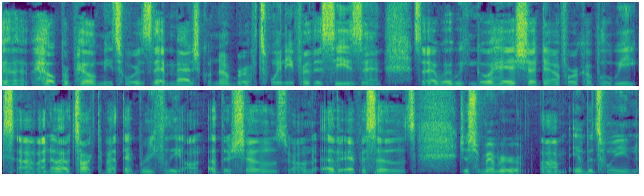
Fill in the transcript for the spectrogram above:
uh, help propel me towards that magical number of 20 for this season. So that way we can go ahead, shut down for a couple of weeks. Um, I know I've talked about that briefly on other shows or on other episodes. Just remember, um, in between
